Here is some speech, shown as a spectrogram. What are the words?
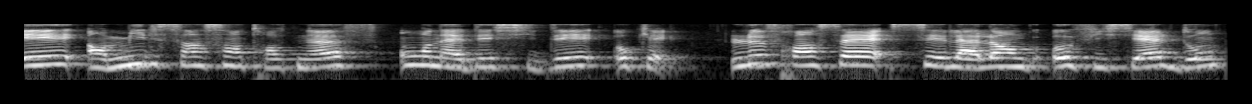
et en 1539, on a décidé, ok, le français, c'est la langue officielle, donc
